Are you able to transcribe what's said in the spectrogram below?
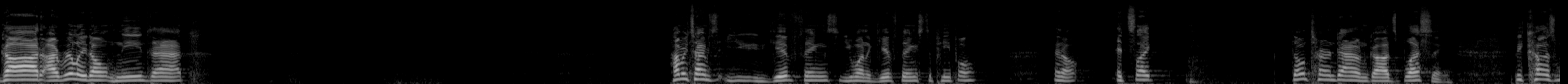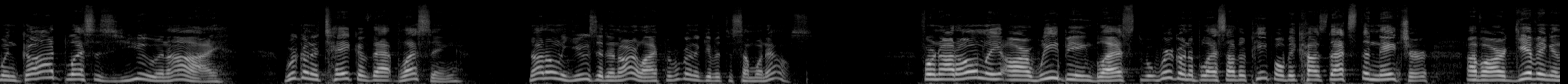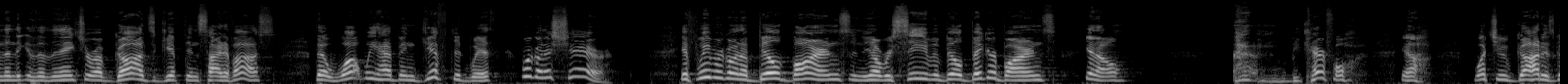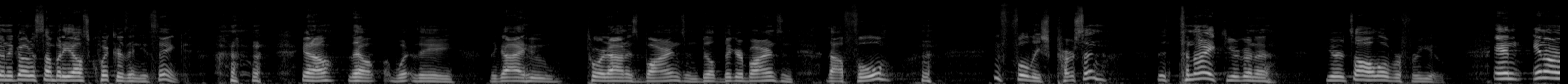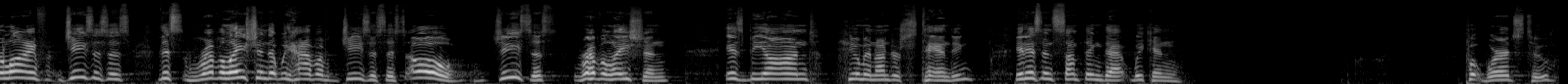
God, I really don't need that. How many times you give things, you want to give things to people? You know, it's like, don't turn down God's blessing. Because when God blesses you and I, we're going to take of that blessing, not only use it in our life, but we're going to give it to someone else. For not only are we being blessed, but we're going to bless other people because that's the nature of our giving and the, the, nature of God's gift inside of us. That what we have been gifted with, we're going to share. If we were going to build barns and you know receive and build bigger barns, you know, be careful. You know, what you've got is going to go to somebody else quicker than you think. you know, the, the, the guy who tore down his barns and built bigger barns, and thou fool, you foolish person. Tonight you're going to, you're, it's all over for you. And in our life, Jesus is this revelation that we have of Jesus, this, oh, Jesus revelation is beyond human understanding. It isn't something that we can put words to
